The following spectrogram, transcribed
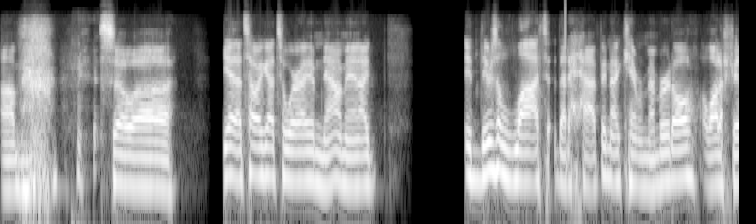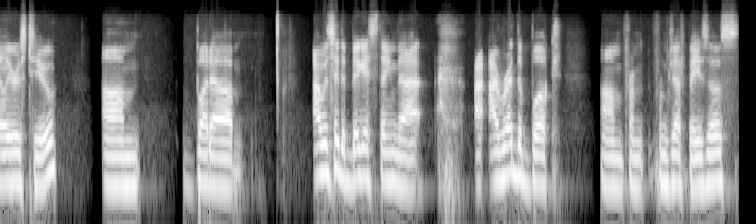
Um, so uh, yeah, that's how I got to where I am now, man. I it, there's a lot that happened. I can't remember it all. A lot of failures too. Um, but um, I would say the biggest thing that I, I read the book um, from from Jeff Bezos,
